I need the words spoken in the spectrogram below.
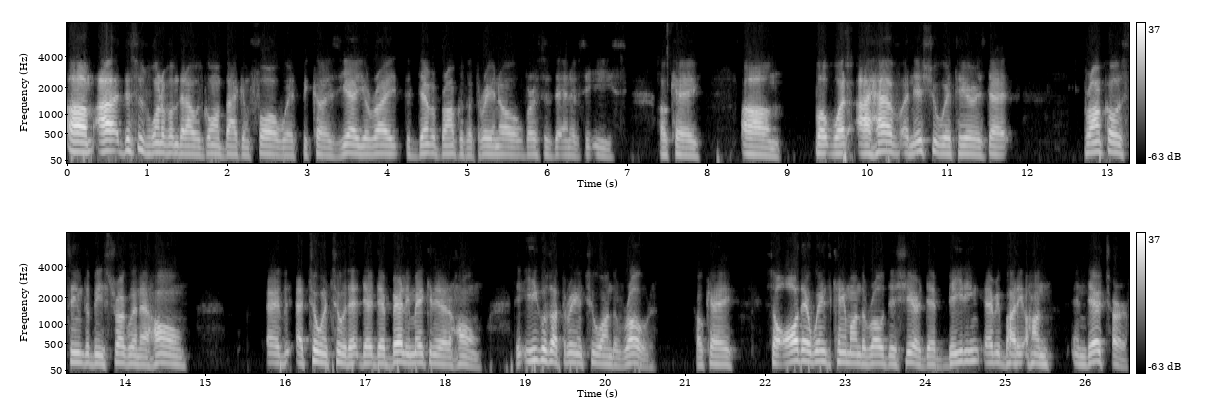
Um, I, this is one of them that I was going back and forth with because, yeah, you're right. The Denver Broncos are three and zero oh versus the NFC East. Okay, um, but what I have an issue with here is that Broncos seem to be struggling at home Uh, at, at uh, two and two. They're, they're they're barely making it at home. The Eagles are three and two on the road. Okay, so all their wins came on the road this year. They're beating everybody on in their turf.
